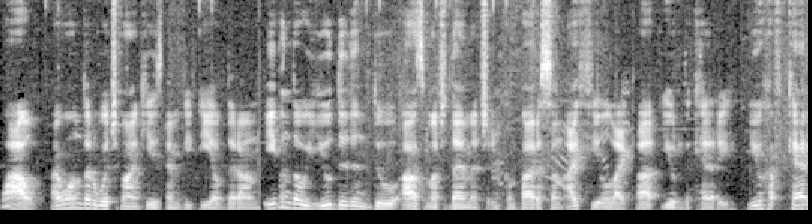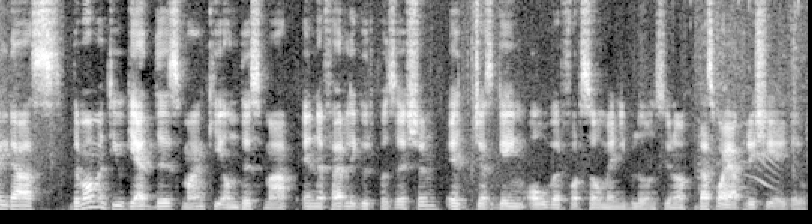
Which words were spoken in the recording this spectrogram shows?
Wow, I wonder which monkey is MVP of the run. Even though you didn't do as much damage in comparison, I feel like uh, you're the carry. You have carried us. The moment you get this monkey on this map in a fairly good position, it just game over for so many balloons, you know? That's why I appreciate you.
